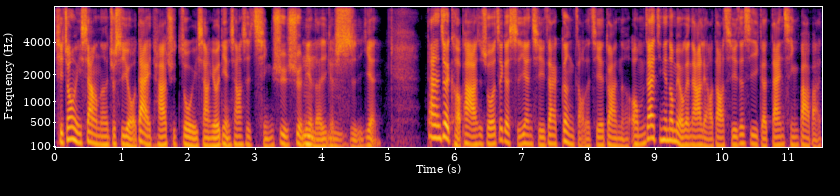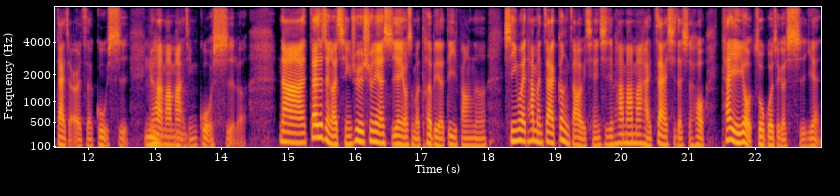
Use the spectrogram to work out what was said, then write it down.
其中一项呢，就是有带他去做一项有点像是情绪训练的一个实验。嗯嗯但是最可怕的是说，这个实验其实在更早的阶段呢，我们在今天都没有跟大家聊到，其实这是一个单亲爸爸带着儿子的故事，因为他的妈妈已经过世了。嗯嗯、那在这整个情绪训练实验有什么特别的地方呢？是因为他们在更早以前，其实他妈妈还在世的时候，他也有做过这个实验，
